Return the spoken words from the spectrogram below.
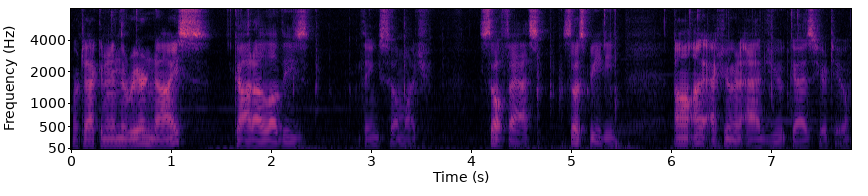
We're attacking in the rear. Nice. God, I love these things so much. So fast. So speedy. Uh, I actually want to add you guys here too.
